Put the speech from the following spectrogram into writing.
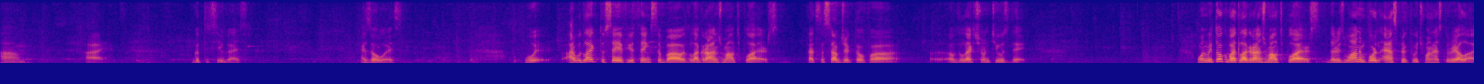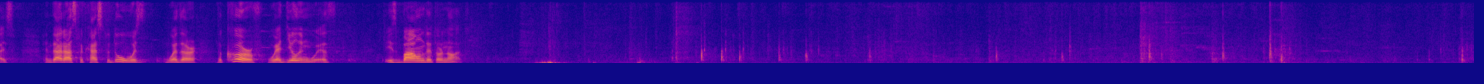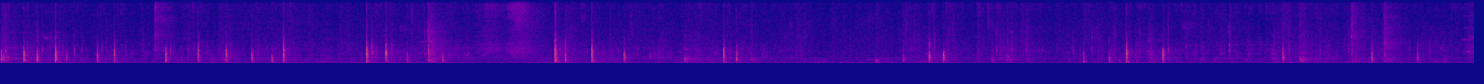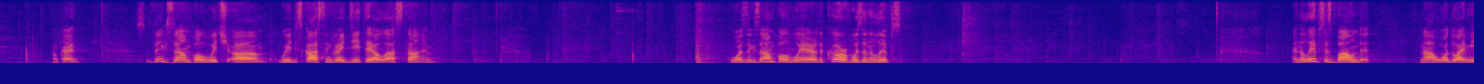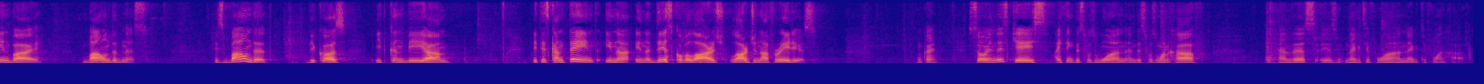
Um, hi. Good to see you guys. As always. We, I would like to say a few things about Lagrange multipliers. That's the subject of, uh, of the lecture on Tuesday. When we talk about Lagrange multipliers, there is one important aspect which one has to realize, and that aspect has to do with whether the curve we are dealing with is bounded or not. Okay? So the example which um, we discussed in great detail last time was the example where the curve was an ellipse. An ellipse is bounded. Now, what do I mean by boundedness? It's bounded because it can be, um, it is contained in a, in a disk of a large, large enough radius. Okay? So in this case, I think this was 1 and this was 1 half, and this is negative 1, negative 1 half.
